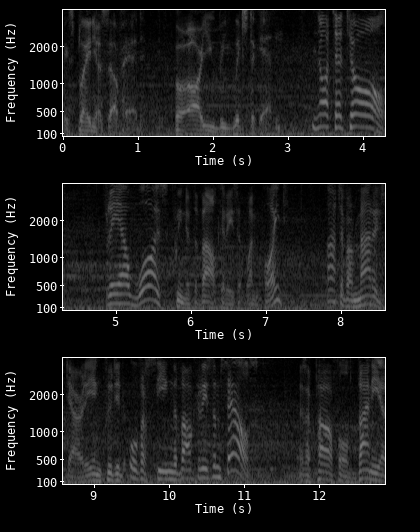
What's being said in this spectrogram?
Explain yourself, Head. Or are you bewitched again? Not at all. Freya was Queen of the Valkyries at one point. Part of her marriage dowry included overseeing the Valkyries themselves. As a powerful Vanir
